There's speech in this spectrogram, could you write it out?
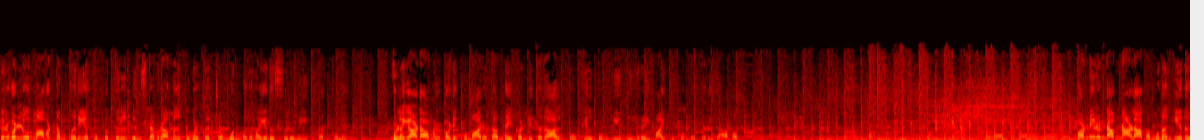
திருவள்ளூர் மாவட்டம் பெரியகுப்பத்தில் இன்ஸ்டாகிராமில் புகழ்பெற்ற ஒன்பது வயது சிறுமி தற்கொலை. விளையாடாமல் படிக்குமாறு தந்தை கண்டித்ததால் தூக்கில் தொங்கி உயிரை மாய்த்துக் கொண்ட பரிதாபம். பன்னிரண்டாம் நாளாக முடங்கியது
